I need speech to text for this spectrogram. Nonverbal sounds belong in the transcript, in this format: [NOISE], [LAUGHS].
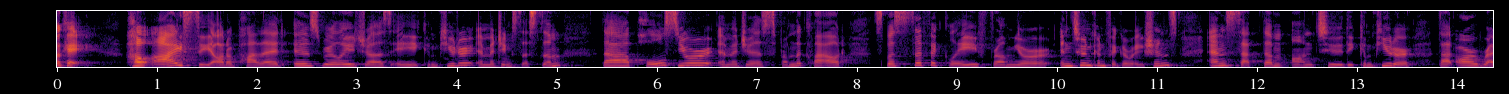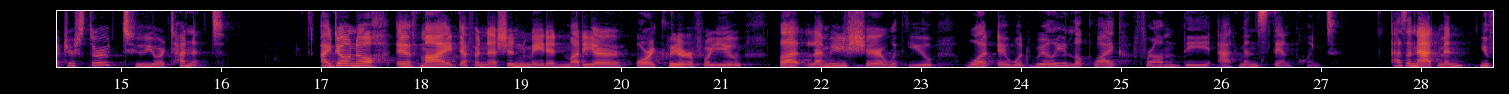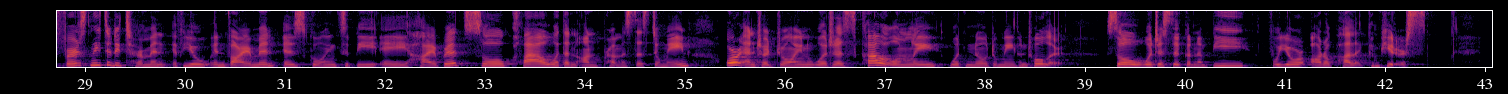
Okay, how I see Autopilot is really just a computer imaging system that pulls your images from the cloud, specifically from your Intune configurations, and set them onto the computer that are registered to your tenant. I don't know if my definition made it muddier or clearer for you, but let me share with you what it would really look like from the admin standpoint. As an admin, you first need to determine if your environment is going to be a hybrid, so cloud with an on-premises domain, or Entra join, which is cloud only with no domain controller. So what is it gonna be for your autopilot computers?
